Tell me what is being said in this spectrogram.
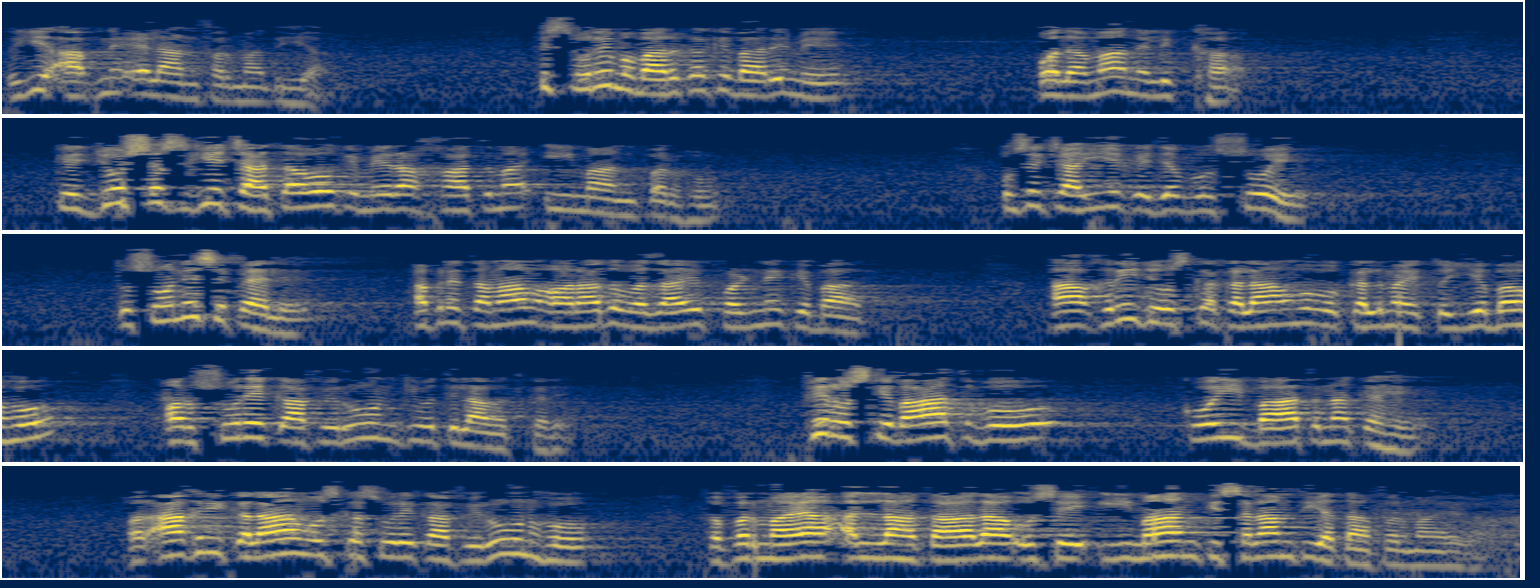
تو یہ آپ نے اعلان فرما دیا۔ اس سورہ مبارکہ کے بارے میں علماء نے لکھا کہ جو شخص یہ چاہتا ہو کہ میرا خاتمہ ایمان پر ہو، اسے چاہیے کہ جب وہ سوئے، تو سونے سے پہلے اپنے تمام اوراد و وظائف پڑھنے کے بعد آخری جو اس کا کلام ہو وہ کلمہ طیبہ ہو اور سور کافرون کی وہ تلاوت کرے۔ پھر اس کے بعد وہ کوئی بات نہ کہے۔ اور آخری کلام اس کا سور کافرون ہو تو فرمایا اللہ تعالیٰ اسے ایمان کی سلامتی عطا فرمائے گا۔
